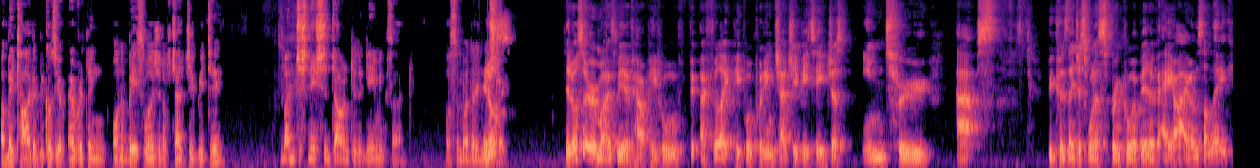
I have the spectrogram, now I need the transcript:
a bit harder because you have everything on a base version of ChatGPT, but just niche it down to the gaming side or some other industry. It also reminds me of how people, I feel like people are putting ChatGPT just into apps because they just want to sprinkle a bit of AI on something,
